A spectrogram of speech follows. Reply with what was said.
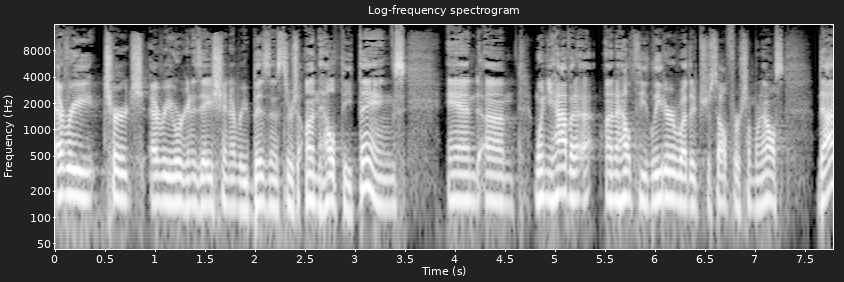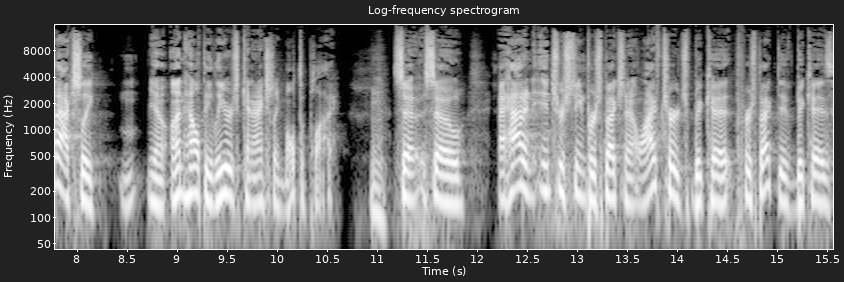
every church, every organization, every business, there's unhealthy things. And um, when you have an unhealthy leader, whether it's yourself or someone else, that actually, you know, unhealthy leaders can actually multiply. Hmm. So, so I had an interesting perspective at Life Church because perspective because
